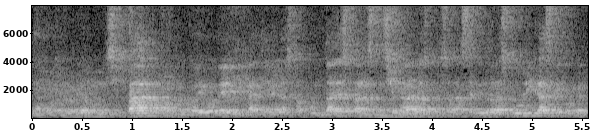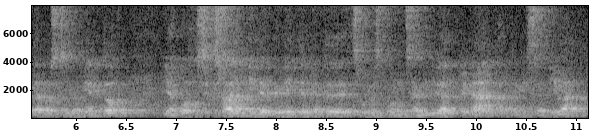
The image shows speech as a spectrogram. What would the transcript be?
La Contraloría Municipal, conforme al Código de Ética, tiene las facultades para sancionar a las personas servidoras públicas que cometan hostigamiento y acoso sexual, independientemente de su responsabilidad penal, administrativa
